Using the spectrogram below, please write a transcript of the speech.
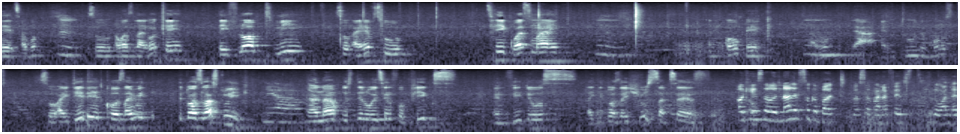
that. Mm. So I was like, okay, they flopped me, so I have to take what's mine and go back. yabo. Yeah, and do the most. So I did it because I mean, it was last week, Yeah. and now we're still waiting for pics and videos. Like it was a huge success. Okay, so now let's talk about the Savannah Fest, the one that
